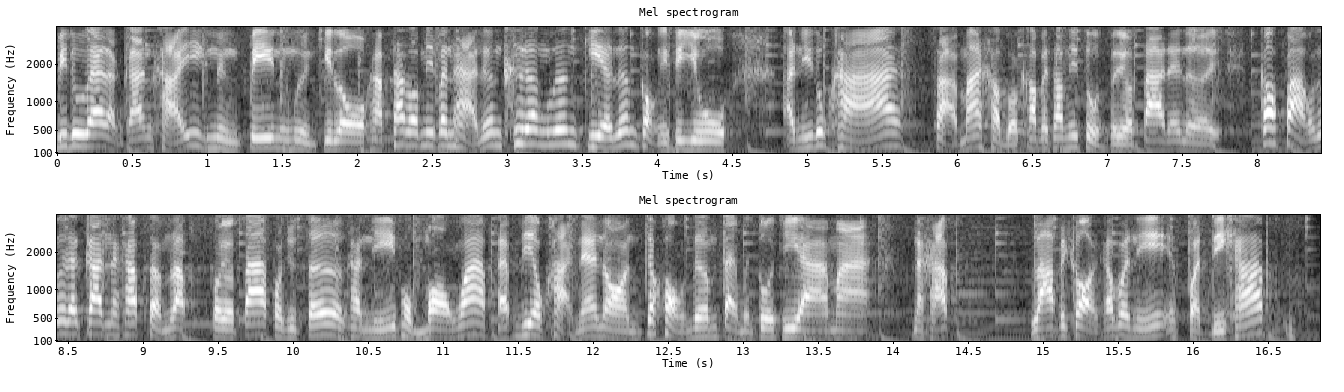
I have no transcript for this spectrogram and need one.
มีดูแลหลังการขายอีก 1 ปี 10,000 กิโลครับ ถ้าเรามีปัญหาเรื่องเครื่องเรื่องเกียร์เรื่องกล่อง ECU อันนี้ลูกค้าสามารถขับรถเข้าไปซ่อมที่ศูนย์โตโยต้าได้เลย ก็ฝากไว้ด้วยแล้วกันนะครับสำหรับ Toyota Fortuner คันนี้ผมมองว่าแป๊บเดียวขายแน่นอน เจ้าของเดิมแต่งเป็นตัว GR มานะครับลาไปก่อนครับวันนี้สวัสดีครับ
